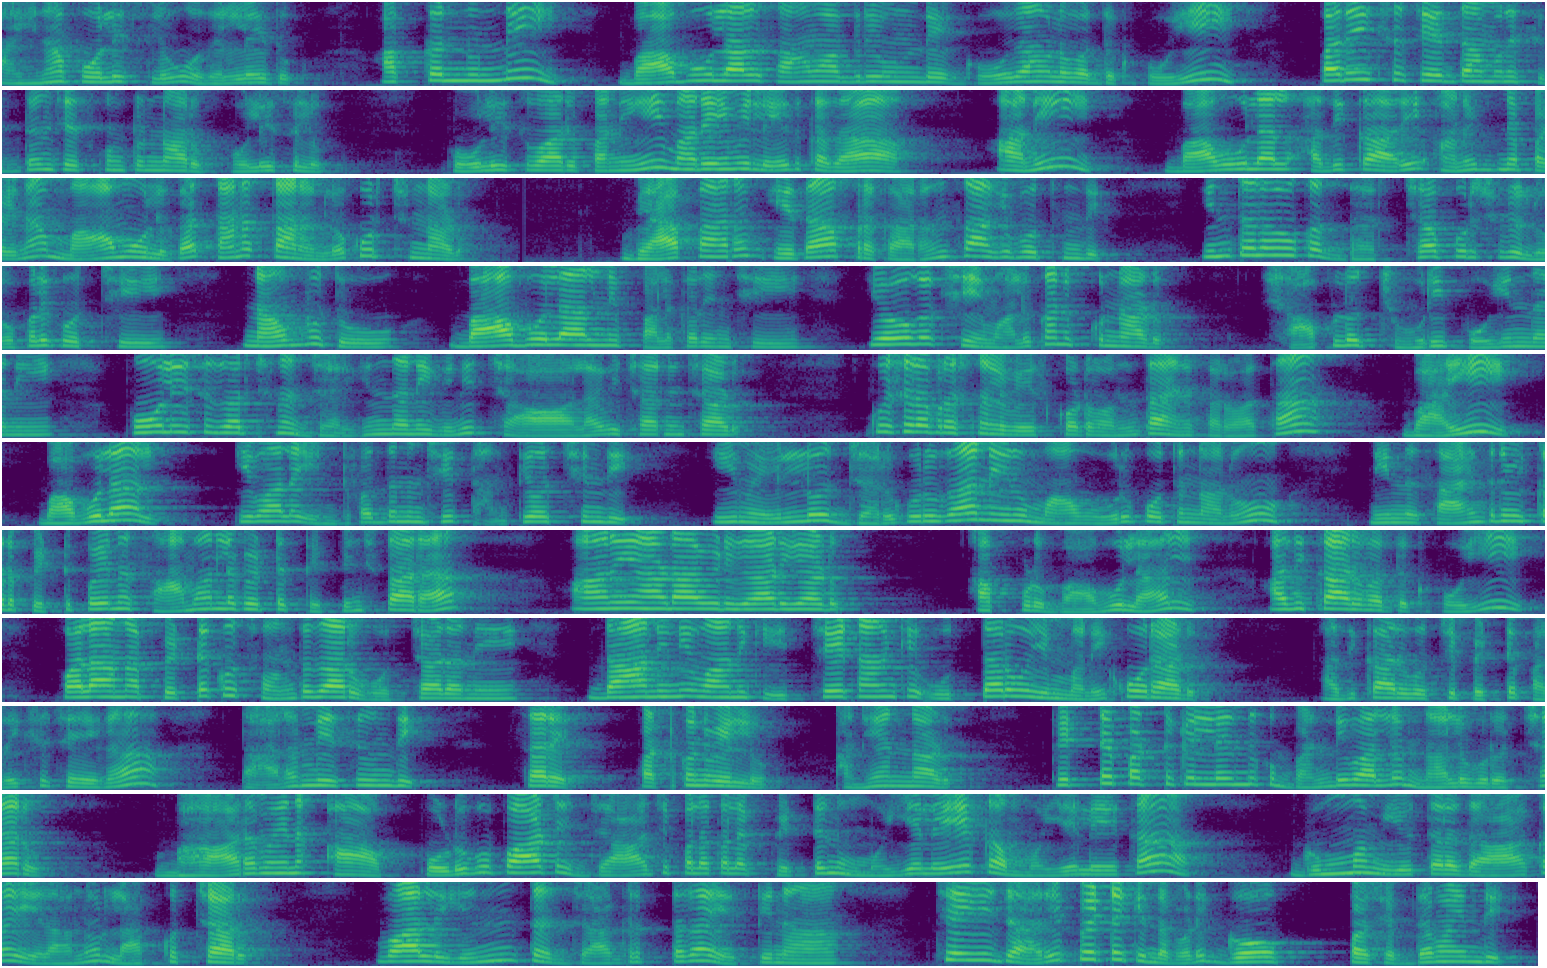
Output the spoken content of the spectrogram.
అయినా పోలీసులు వదలలేదు. అక్కడి నుండి బాబులాల్ సామాగ్రి ఉండే గోదాముల వద్దకు పోయి పరీక్ష చేద్దామని సిద్ధం చేసుకుంటున్నారు పోలీసులు. పోలీసు వారి పని మరేమీ లేదు కదా అని బాబులాల్ అధికారి అనుజ్ఞపైన మామూలుగా తన స్థానంలో కూర్చున్నాడు. వ్యాపారం యథాప్రకారం సాగిపోతుంది. ఇంతలో ఒక దర్జా పురుషుడు లోపలికి వచ్చి నవ్వుతూ బాబులాల్ని పలకరించి యోగక్షేమాలు కనుక్కున్నాడు. షాపులో చోరీ పోయిందని పోలీసు గర్చన జరిగిందని విని చాలా విచారించాడు. కుశల ప్రశ్నలు వేసుకోవడం అంతా ఆయన తర్వాత బాయి బాబులాల్ ఇవాళ ఇంటి వద్ద నుంచి తంతి వచ్చింది. ఈ మెయిల్లో జరుగురుగా నేను మా ఊరు పోతున్నాను. నిన్న సాయంత్రం ఇక్కడ పెట్టిపోయిన సామాన్ల పెట్టె తెప్పించుతారా? అని ఆడావిడిగా అడిగాడు. అప్పుడు బాబులాల్ అధికారి వద్దకు పోయి ఫలానా పెట్టెకు స్వంతదారు వచ్చాడని దానిని వానికి ఇచ్చేయటానికి ఉత్తర్వు ఇమ్మని కోరాడు. అధికారి వచ్చి పెట్టె పరీక్ష చేయగా తాళం వేసి ఉంది. సరే పట్టుకొని వెళ్ళు అని అన్నాడు. పెట్టె పట్టుకెళ్ళేందుకు బండి వాళ్ళు నలుగురు వచ్చారు భారమైన ఆ పొడుగుపాటి జాజి పలకల పెట్టెను మొయ్యలేక మొయ్యలేక గుమ్మం యువతల దాకా ఎలానో లాక్కొచ్చారు. వాళ్ళు ఎంత జాగ్రత్తగా ఎత్తినా చెయ్యి జారి పెట్టె కింద పడి గొప్ప శబ్దమైంది.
